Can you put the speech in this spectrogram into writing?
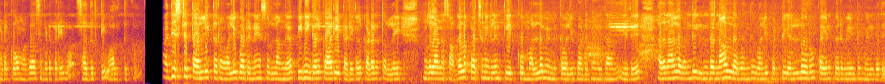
நடக்கும். மகா சங்கடகரை சதுர்த்தி வாழ்த்துக்கள். அதிர்ஷ்டத்தை அள்ளி தரும் வழிபாடுன்னே சொல்லாங்க. பிணிகள் காரிய தடைகள் கடன் தொல்லை முதலான சகல பிரச்சனைகளையும் தீர்க்கும் வல்லமை மிக்க வழிபாடுங்க இதாக இது. அதனால் வந்து இந்த நாளில் வந்து வழிபட்டு எல்லோரும் பயன்பெற வேண்டும் என்பது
